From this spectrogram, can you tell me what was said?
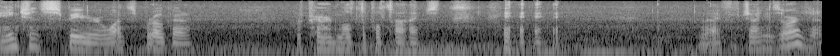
ancient spear once broken, repaired multiple times. Knife of Chinese origin.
